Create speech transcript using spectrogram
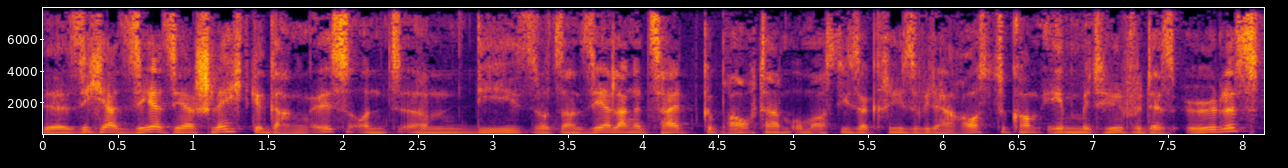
äh, sicher sehr, sehr schlecht gegangen ist und ähm, die sozusagen sehr lange Zeit gebraucht haben, um aus dieser Krise wieder herauszukommen, eben mit Hilfe des Öles.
